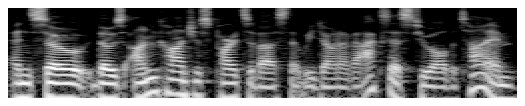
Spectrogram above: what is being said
And so those unconscious parts of us that we don't have access to all the time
